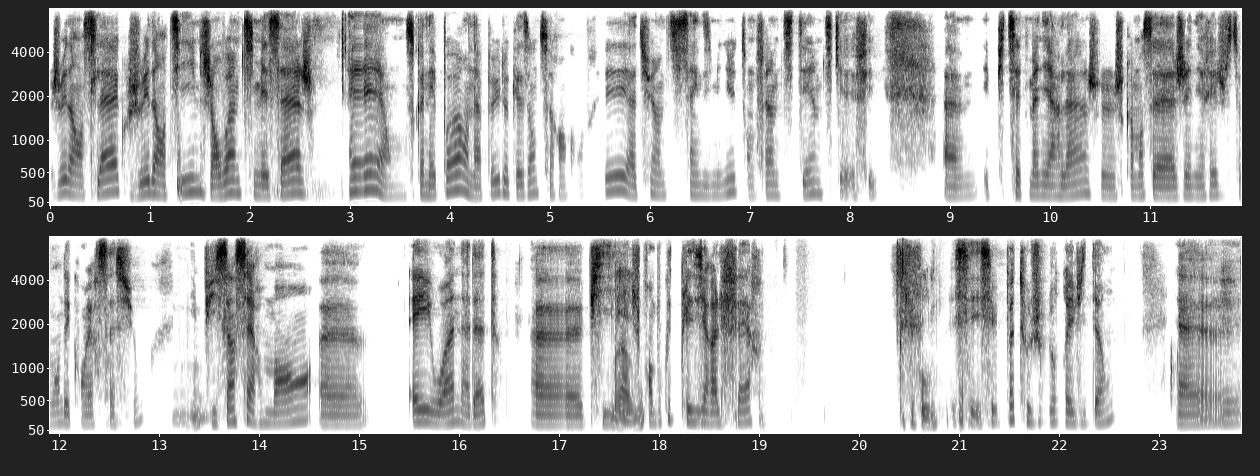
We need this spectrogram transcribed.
je vais dans Slack, je vais dans Teams, j'envoie un petit message. Hey, on se connaît pas, on n'a pas eu l'occasion de se rencontrer. As-tu un petit 5-10 minutes? On fait un petit thé, un petit café. Euh, et puis de cette manière-là, je, je, commence à générer justement des conversations. Mhm. Et puis sincèrement, euh, A1 à date. Euh, puis je prends beaucoup de plaisir à le faire. C'est pas toujours évident. Euh,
